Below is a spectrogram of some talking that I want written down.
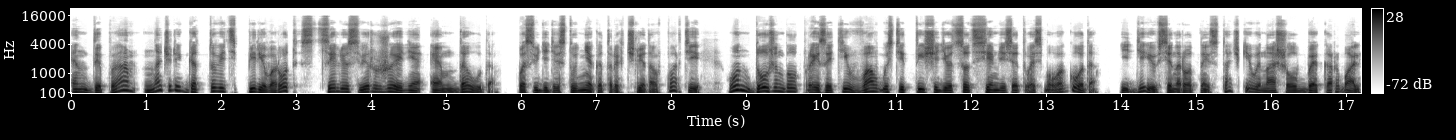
НДПА начали готовить переворот с целью свержения М. Дауда. По свидетельству некоторых членов партии, он должен был произойти в августе 1978 года. Идею всенародной стачки вынашивал Б. Кармаль.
